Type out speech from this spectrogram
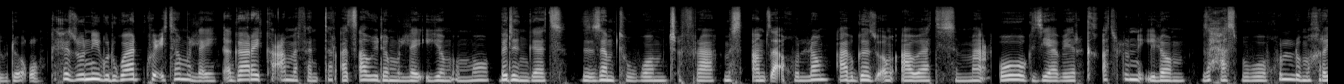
ይውደቑ። ክሕዙኒ ጕድጓድ ኲዒቶምለይ፣ ኣእጋረይ ከኣ መፈንጠር ኣጻዊዶምለይ እዮም እሞ፣ ብድንገት፣ ዝዘምትዎም ጭፍራ ምስ ኣምጻእኹሎም ኣብ ገዝኦም ኣውያት ይስማዕ ኦ እግዚኣብሔር ክቐትሉኒ ኢሎም ዝሓስብዎ ኩሉ ምኽሪ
